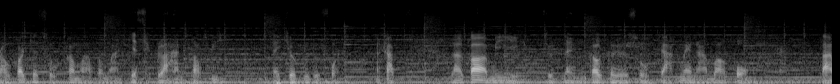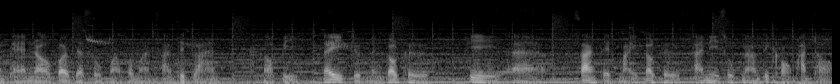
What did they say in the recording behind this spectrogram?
เราก็จะสูบเข้ามาประมาณ 70 ล้านต่อปีในช่วงฤดูฝนนะครับ แล้วก็มีอีกจุดหนึ่งก็คือสูบจากแม่น้ำบางปงตามแผนเราก็จะสูบมาประมาณ 30 ล้านต่อปี และอีกจุดหนึ่งก็คือที่สร้างเสร็จใหม่ก็คือสถานีสูบน้ำที่คลองพันทอง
